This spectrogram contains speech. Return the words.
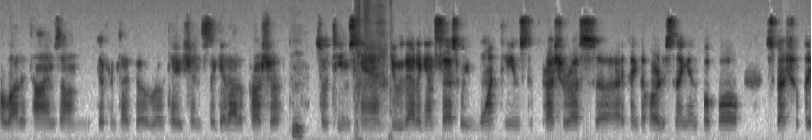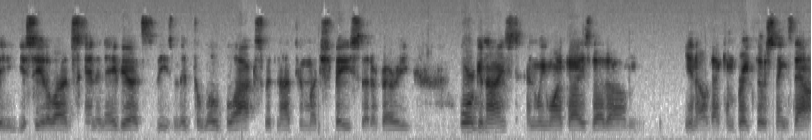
a lot of times on different type of rotations to get out of pressure, mm. so teams can't do that against us. We want teams to pressure us. Uh, I think the hardest thing in football especially you see it a lot in Scandinavia. It's these mid to low blocks with not too much space that are very organized, and we want guys that um, you know that can break those things down.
